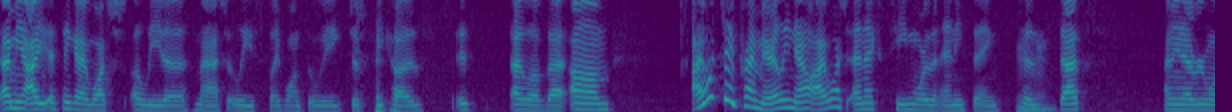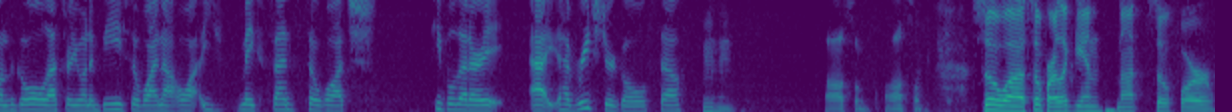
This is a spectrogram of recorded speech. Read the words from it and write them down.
I mean, I, I think I watch a Lita match at least like once a week just because it. I love that. Um, I would say primarily now I watch NXT more than anything because that's I mean, everyone's goal. That's where you want to be. So why not? Wa- it makes sense to watch people that are at, have reached your goal. So Mm-hmm. Awesome, awesome. So uh, so far, like, again, not so far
